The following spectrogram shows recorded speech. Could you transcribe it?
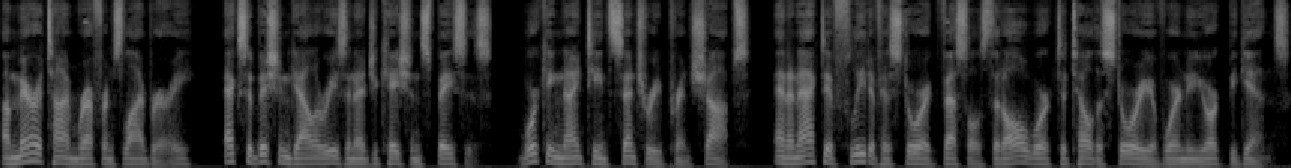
a maritime reference library, exhibition galleries and education spaces, working 19th century print shops, and an active fleet of historic vessels that all work to tell the story of where New York begins.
